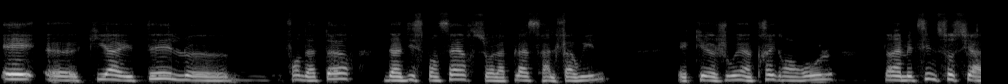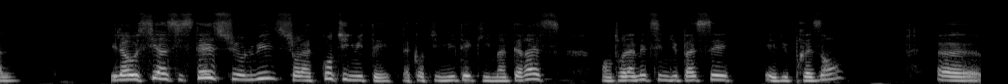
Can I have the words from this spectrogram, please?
et euh, qui a été le fondateur d'un dispensaire sur la place Al-Fawin et qui a joué un très grand rôle dans la médecine sociale. Il a aussi insisté sur lui, sur la continuité, la continuité qui m'intéresse entre la médecine du passé et du présent, euh,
